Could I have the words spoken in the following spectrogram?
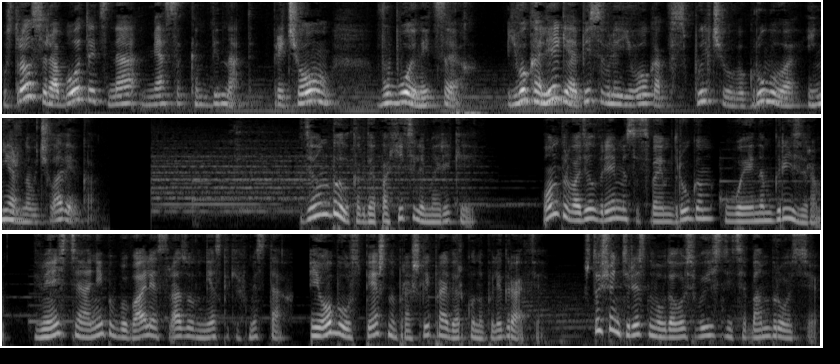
устроился работать на мясокомбинат, причем в убойный цех. Его коллеги описывали его как вспыльчивого, грубого и нервного человека. Где он был, когда похитили Мэри Кей? Он проводил время со своим другом Уэйном Гризером. Вместе они побывали сразу в нескольких местах, и оба успешно прошли проверку на полиграфе. Что еще интересного удалось выяснить об Амбросе?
